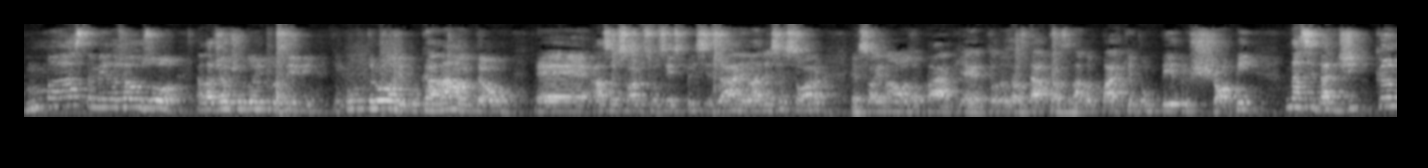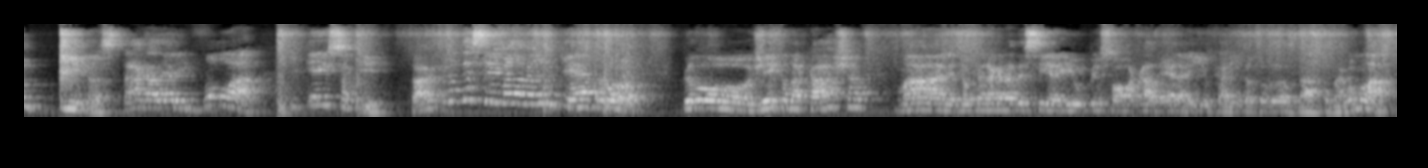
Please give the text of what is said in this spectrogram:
mas também ela já usou, ela já ajudou inclusive em controle pro canal, então é, acessórios se vocês precisarem lá de acessório, é só ir na loja Parque, é, todas as datas lá no Parque Dom Pedro Shopping, na cidade de Campinas, tá galera? E vamos lá, o que, que é isso aqui? Tá? Eu já até sei mais ou menos o que é pelo, pelo jeito da caixa, mas eu quero agradecer aí o pessoal, a galera aí, o carinho da todas as datas. Mas vamos lá,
